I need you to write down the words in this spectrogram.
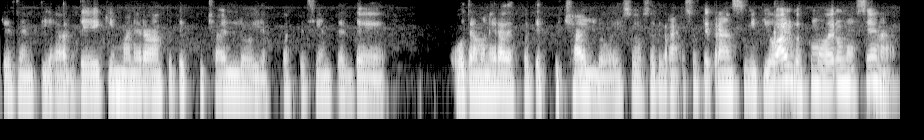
te sentías de X manera antes de escucharlo y después te sientes de otra manera después de escucharlo. Eso, eso te transmitió algo, es como ver una escena,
